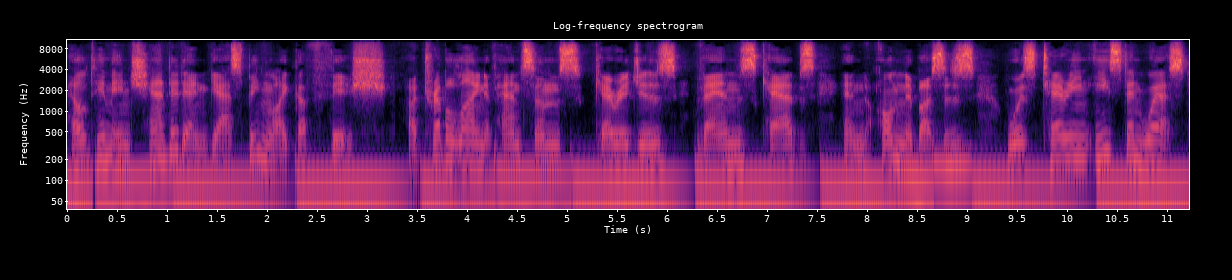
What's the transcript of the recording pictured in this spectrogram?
held him enchanted and gasping like a fish. A treble line of hansoms, carriages, vans, cabs, and omnibuses was tearing east and west,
